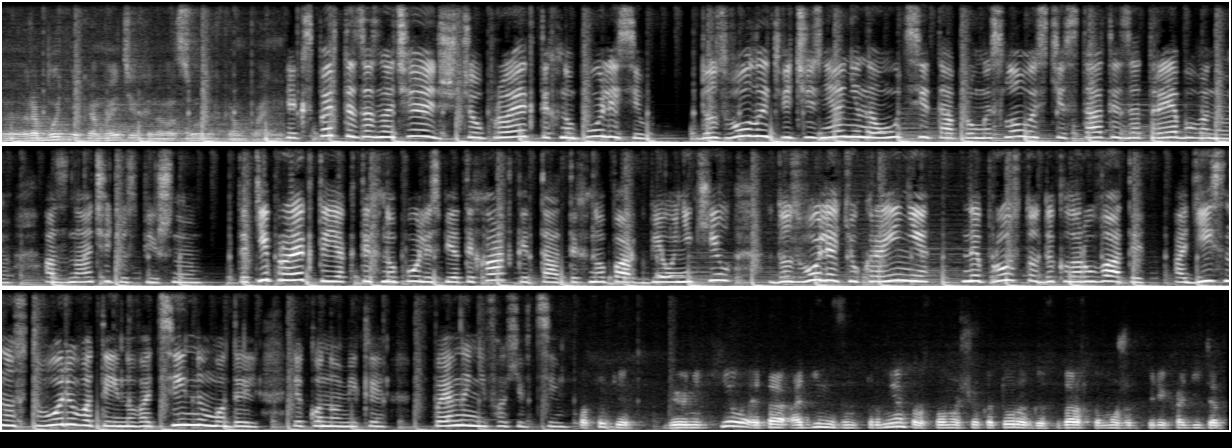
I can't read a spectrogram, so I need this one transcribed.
э, работникам этих инновационных компаний. Експерти зазначають, що проект технополісів дозволить вітчизняній науці та промисловості стати затребуваною, а значить успішною. Такі проекти, як Технополіс П'ятихатки та Технопарк Біонік Хіл, дозволять Україні не просто декларувати, а дійсно створювати інноваційну модель економіки, впевнені фахівці. По сути, Bionic Hill – это один из инструментов, с помощью которых государство может переходить от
